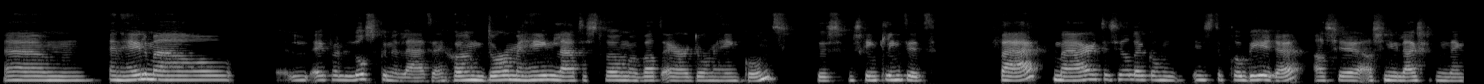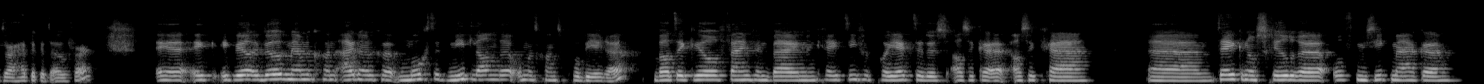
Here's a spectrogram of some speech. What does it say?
Um, en helemaal even los kunnen laten. En gewoon door me heen laten stromen wat er door me heen komt. Dus misschien klinkt dit vaag, maar het is heel leuk om eens te proberen. Als je, als je nu luistert en denkt, waar heb ik het over? Uh, ik, ik, wil, ik wil ook namelijk gewoon uitnodigen, mocht het niet landen, om het gewoon te proberen. Wat ik heel fijn vind bij mijn creatieve projecten, dus als ik, uh, als ik ga uh, tekenen of schilderen of muziek maken,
